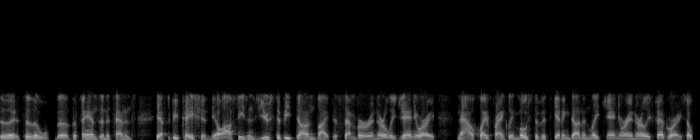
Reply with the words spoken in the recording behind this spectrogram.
to the to the the, the fans in attendance. You have to be patient. You know, off seasons used to be done by December and early January. Now, quite frankly, most of it's getting done in late January and early February. So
